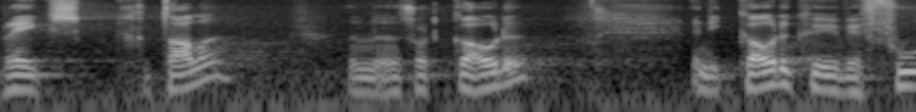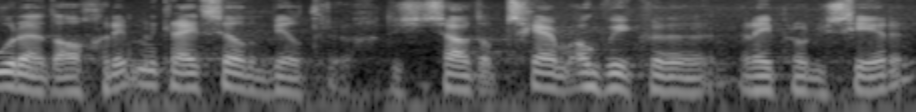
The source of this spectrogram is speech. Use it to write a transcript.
reeks getallen, een, een soort code. En die code kun je weer voeren uit het algoritme en dan krijg je hetzelfde beeld terug. Dus je zou het op het scherm ook weer kunnen reproduceren.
